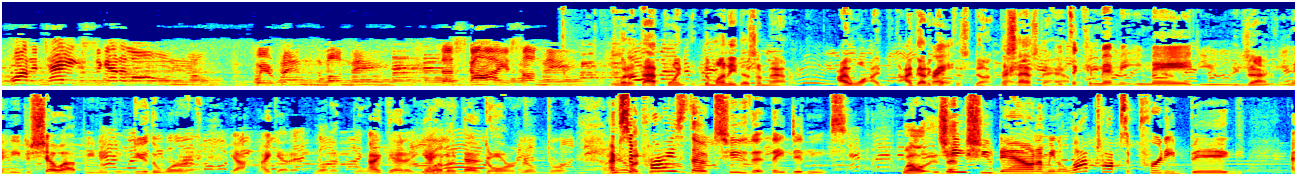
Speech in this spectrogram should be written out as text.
of what it takes to get along. We're in the money. The sky is sunny. but at that point, the money doesn't matter. I want. I, I've got to Right, get this done. This right. has to happen. It's a commitment you made. You Exactly. You, you need to show up. You need to do the work. Yeah. Yeah, I get it. What a dork. I get it. Yeah, What you a that dork. real dork. I I'm am a dork. surprised though too that they didn't well, that- chase you down. I mean, a laptop's a pretty big, uh,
